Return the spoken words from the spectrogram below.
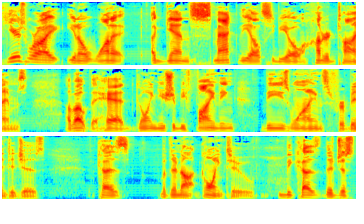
here's where I you know want to again smack the LCBO a hundred times about the head, going you should be finding these wines for vintages because but they're not going to because they're just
